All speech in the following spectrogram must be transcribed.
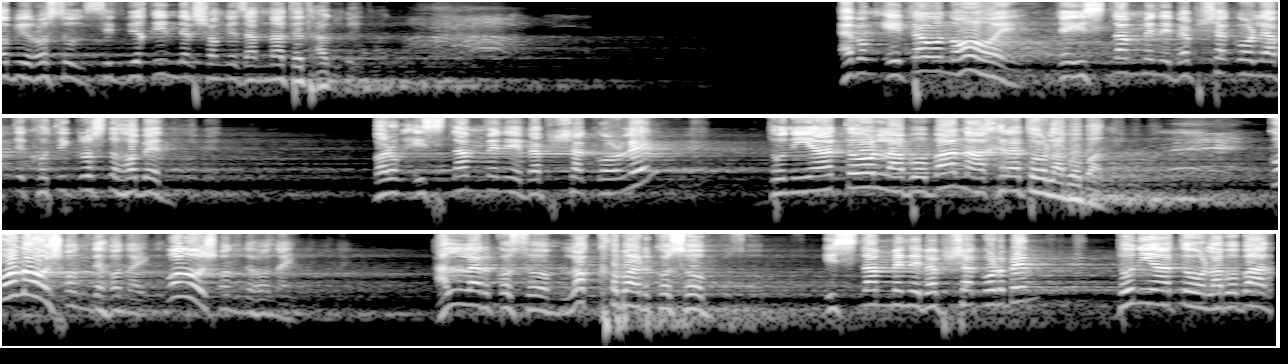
নবী রসুল সিদ্দিকিনদের সঙ্গে জান্নাতে থাকবে। এবং এটাও নয় যে ইসলাম মেনে ব্যবসা করলে আপনি ক্ষতিগ্রস্ত হবেন। বরং ইসলাম মেনে ব্যবসা করলে দুনিয়াতেও লাভবান, আখরাতেও লাভবান। কোনো সন্দেহ নাই, কোনো সন্দেহ নাই। আল্লাহর কসম, লক্ষবার কসম, ইসলাম মেনে ব্যবসা করবেন, দুনিয়াতেও লাভবান,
